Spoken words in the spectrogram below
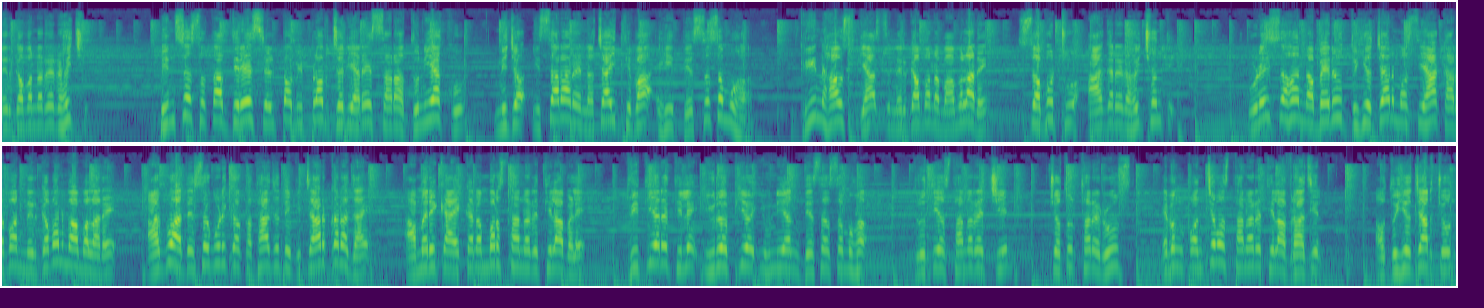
ନିର୍ଗମନରେ ରହିଛି ବିଂଶ ଶତାବ୍ଦୀରେ ଶିଳ୍ପ ବିପ୍ଳବ ଜରିଆରେ ସାରା ଦୁନିଆକୁ ନିଜ ଇସାରାରେ ନଚାଇଥିବା ଏହି ଦେଶ ସମୂହ ଗ୍ରୀନ୍ ହାଉସ୍ ଗ୍ୟାସ୍ ନିର୍ଗମନ ମାମଲାରେ ସବୁଠୁ ଆଗରେ ରହିଛନ୍ତି ଉଣେଇଶହ ନବେରୁ ଦୁଇହଜାର ମସିହା କାର୍ବନ ନିର୍ଗମନ ମାମଲାରେ ଆଗୁଆ ଦେଶଗୁଡ଼ିକ କଥା ଯଦି ବିଚାର କରାଯାଏ ଆମେରିକା ଏକ ନମ୍ବର ସ୍ଥାନରେ ଥିଲାବେଳେ ଦ୍ୱିତୀୟରେ ଥିଲେ ୟୁରୋପୀୟ ୟୁନିୟନ୍ ଦେଶ ସମୂହ ତୃତୀୟ ସ୍ଥାନରେ ଚୀନ୍ ଚତୁର୍ଥରେ ରୁଷ ଏବଂ ପଞ୍ଚମ ସ୍ଥାନରେ ଥିଲା ବ୍ରାଜିଲ ଆଉ ଦୁଇହଜାର ଚଉଦ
